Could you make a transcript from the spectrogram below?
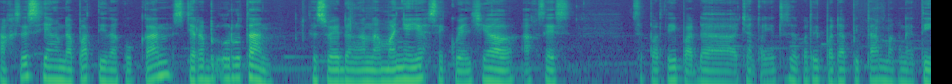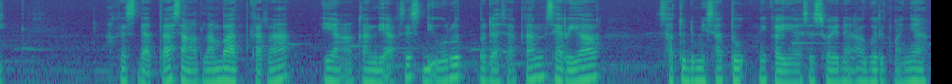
akses yang dapat dilakukan secara berurutan sesuai dengan namanya ya sequential access. Seperti pada contohnya itu seperti pada pita magnetik. Akses data sangat lambat karena yang akan diakses diurut berdasarkan serial satu demi satu. Ini kayak sesuai dengan algoritmanya,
